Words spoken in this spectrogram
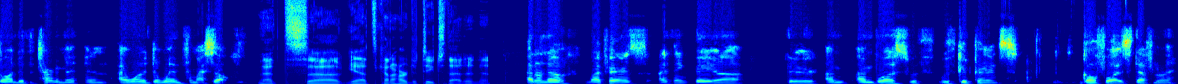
gone to the tournament and I wanted to win for myself. That's uh yeah, it's kind of hard to teach that, isn't it? I don't know. My parents, I think they uh they're I'm I'm blessed with with good parents golf wise definitely.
